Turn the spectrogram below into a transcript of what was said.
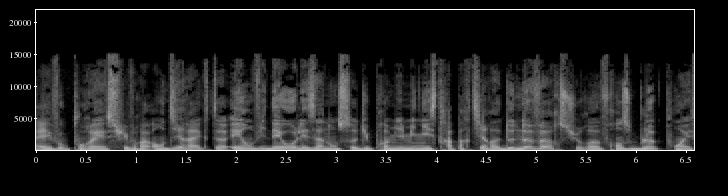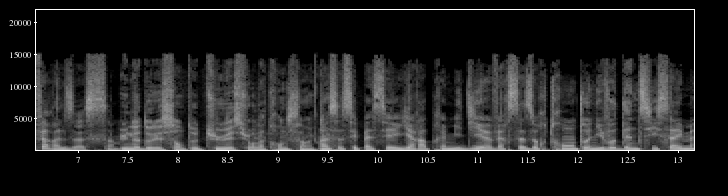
Et vous pourrez suivre en direct et en vidéo les annonces du Premier ministre à partir de 9h sur francebleu.fr Alsace. Une adolescente tuée sur la 35. Ah, ça s'est passé hier après-midi vers 16h30 au niveau d'Ensisheim.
